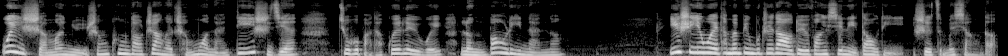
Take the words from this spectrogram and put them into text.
为什么女生碰到这样的沉默男，第一时间就会把他归类为冷暴力男呢？一是因为他们并不知道对方心里到底是怎么想的；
